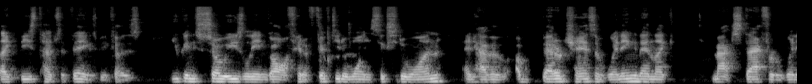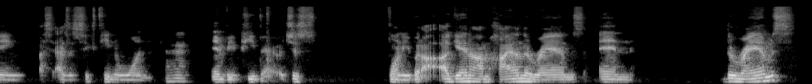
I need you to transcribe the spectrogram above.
like these types of things because you can so easily in golf hit a 50 to 1, 60 to 1 and have a, a better chance of winning than like Matt Stafford winning as, a 16 to one Mhm. MVP bet. It's just funny. But uh, again, I'm high on the Rams and the Rams.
